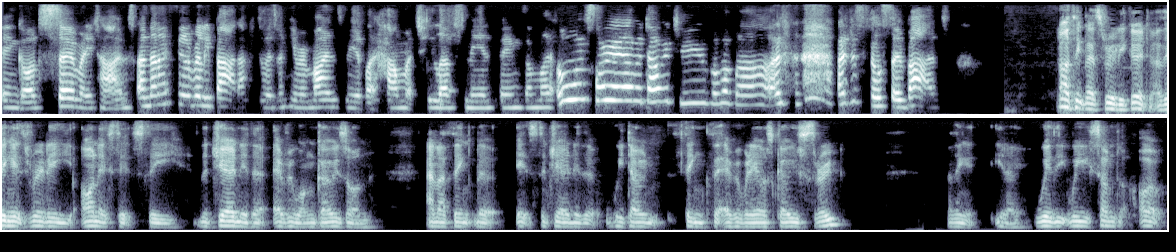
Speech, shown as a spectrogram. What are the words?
in God so many times, and then I feel really bad afterwards when He reminds me of like how much He loves me and things. I'm like, oh, I'm sorry I ever doubted you, blah blah blah. I just feel so bad. I think that's really good. I think it's really honest. It's the the journey that everyone goes on, and I think that it's the journey that we don't think that everybody else goes through. I think you know we we some oh,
